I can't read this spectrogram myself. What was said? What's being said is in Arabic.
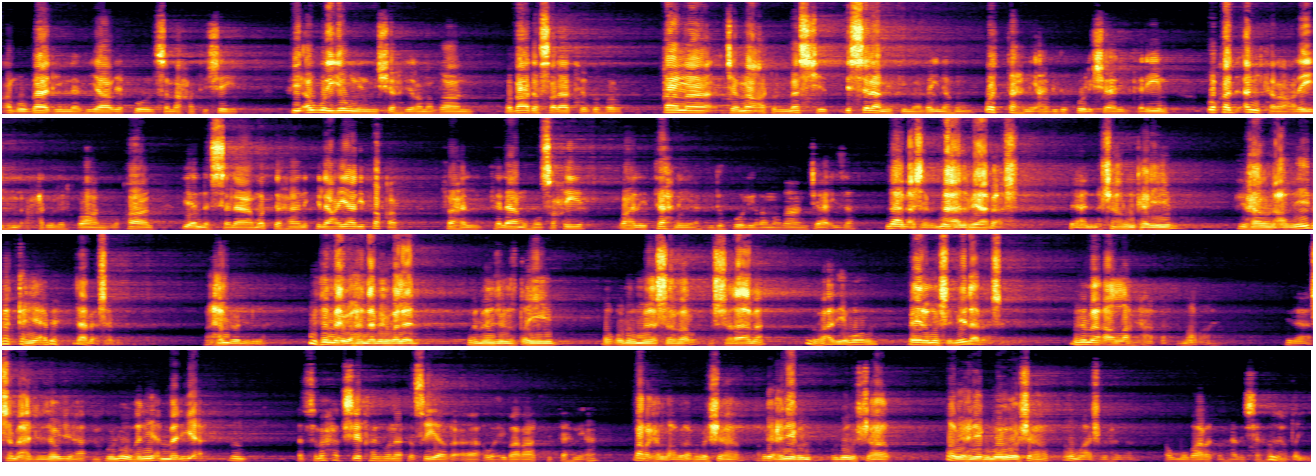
أبو بادي من الرياض يقول سماحة الشيخ في أول يوم من شهر رمضان وبعد صلاة الظهر قام جماعة المسجد بالسلام فيما بينهم والتهنئة بدخول الشهر الكريم وقد أنكر عليهم أحد الإخوان وقال بأن السلام والتهاني في الأعياد فقط فهل كلامه صحيح وهل التهنئة بدخول رمضان جائزة؟ لا بأس ما هذا فيها بأس لأن شهر كريم في خير عظيم فالتهنئة به لا بأس به الحمد لله مثل ما يهنى بالولد والمنزل الطيب والقدوم من السفر والسلامة وهذه أمور بين المسلمين لا بأس مثل ما قال الله في حق المرأة إذا سمحت لزوجها فكلوه هنيئا مريئا سماحة الشيخ هل هناك صيغ أو عبارات للتهنئة؟ بارك الله لكم بالشهر أو يهنيكم قدوم الشهر أو يهنيكم بلوغ الشهر أو ما أشبه هذا أو مبارك هذا الشهر. طيب.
